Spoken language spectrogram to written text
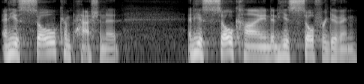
and he is so compassionate and he is so kind and he is so forgiving.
